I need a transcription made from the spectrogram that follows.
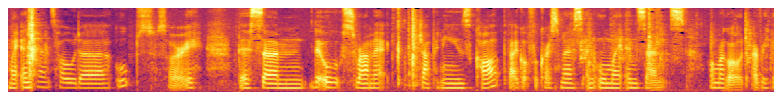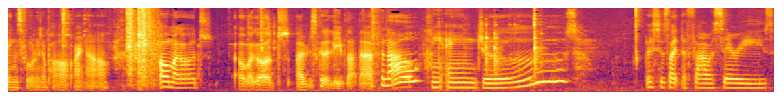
my incense holder, oops, sorry, this um, little ceramic Japanese cup that I got for Christmas and all my incense. Oh my god, everything's falling apart right now. Oh my god, oh my god, I'm just gonna leave that there for now. The angels. This is like the flower series.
